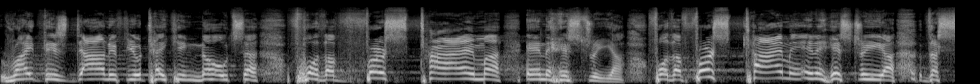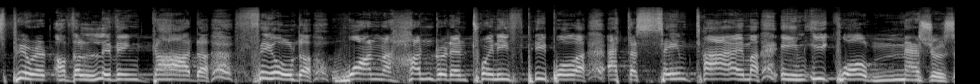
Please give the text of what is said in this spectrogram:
Write this down if you're taking notes. Uh, for the first time uh, in history, uh, for the first time in history, uh, the Spirit of the living God uh, filled 120 people uh, at the same time in equal measures.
